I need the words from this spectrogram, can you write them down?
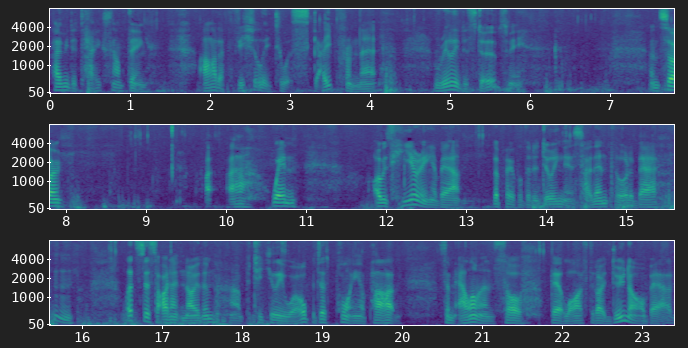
having to take something artificially to escape from that really disturbs me. And so, uh, when I was hearing about the people that are doing this, I then thought about, hmm, let's just, I don't know them uh, particularly well, but just pulling apart some elements of their life that I do know about,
